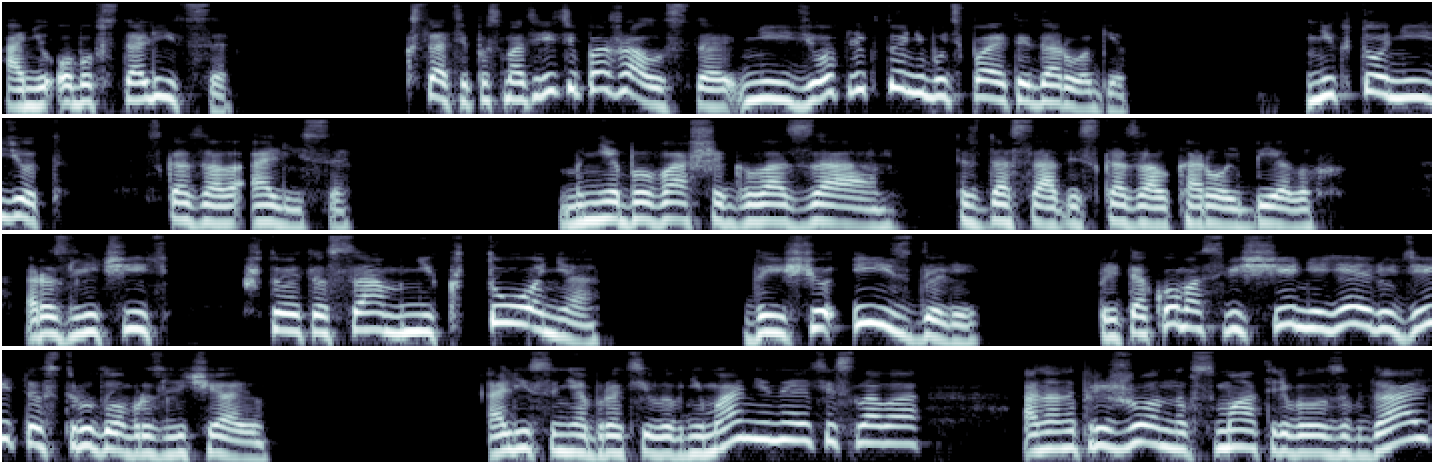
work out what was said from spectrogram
они оба в столице. Кстати, посмотрите, пожалуйста, не идет ли кто-нибудь по этой дороге?» «Никто не идет», — сказала Алиса. «Мне бы ваши глаза», — с досадой сказал король белых, — «различить, что это сам Никтоня, да еще издали. При таком освещении я и людей-то с трудом различаю». Алиса не обратила внимания на эти слова, она напряженно всматривалась вдаль,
